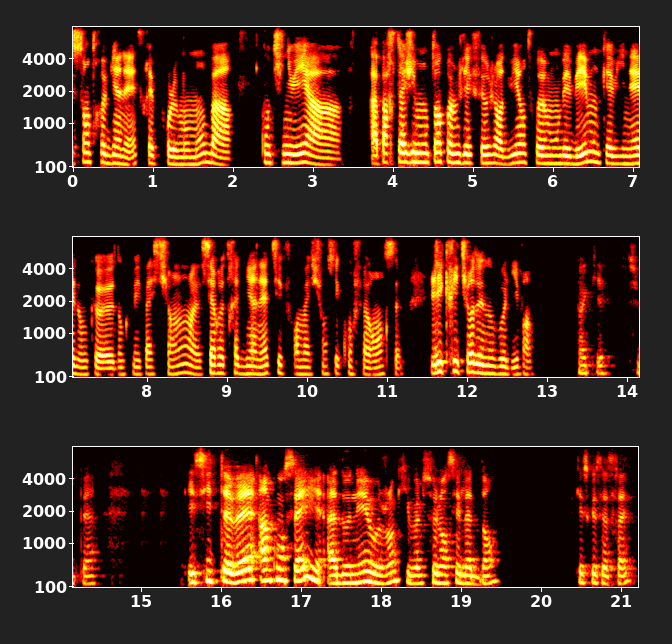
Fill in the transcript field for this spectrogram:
centre bien-être et pour le moment, bah, continuer à, à partager mon temps comme je l'ai fait aujourd'hui entre mon bébé, mon cabinet, donc, euh, donc mes patients, euh, ses retraites bien-être, ses formations, ses conférences, l'écriture de nouveaux livres. Ok, super. Et si tu avais un conseil à donner aux gens qui veulent se lancer là-dedans, qu'est-ce que ça serait?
